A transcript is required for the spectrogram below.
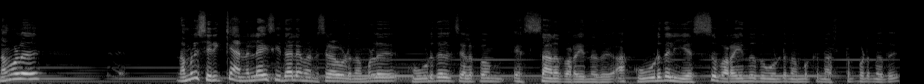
നമ്മൾ നമ്മൾ ശരിക്കും അനലൈസ് ചെയ്താലേ മനസ്സിലാവുള്ളൂ. നമ്മൾ കൂടുതൽ ചിലപ്പം എസ് ആണ് പറയുന്നത്. ആ കൂടുതൽ എസ് പറയുന്നത് കൊണ്ട് നമുക്ക് നഷ്ടപ്പെടുന്നത്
